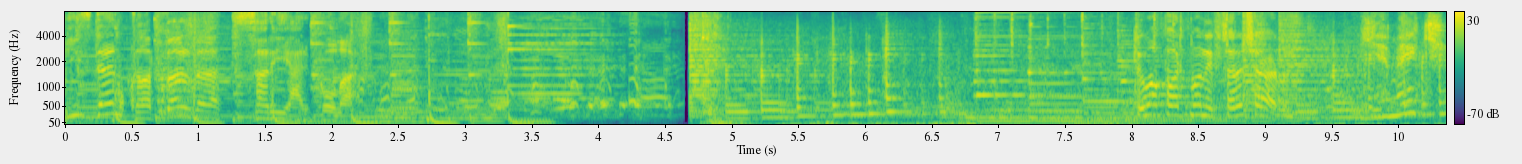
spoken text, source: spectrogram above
bizden tatlarla Sarıyer Kola. Tüm apartmanı iftara çağırdım. Yemek.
